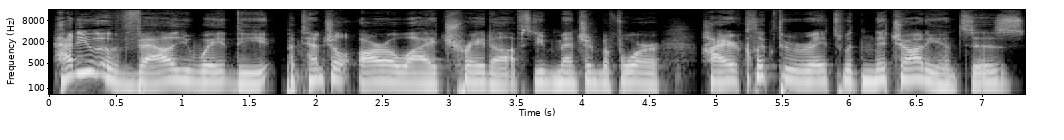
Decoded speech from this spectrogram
How do you evaluate the potential ROI trade offs? You mentioned before higher click through rates with niche audiences,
